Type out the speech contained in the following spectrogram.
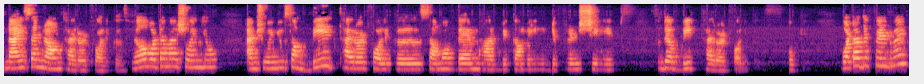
Nice and round thyroid follicles. Here what am I showing you? I'm showing you some big thyroid follicles. Some of them are becoming different shapes. So they are big thyroid follicles. What are they filled with?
